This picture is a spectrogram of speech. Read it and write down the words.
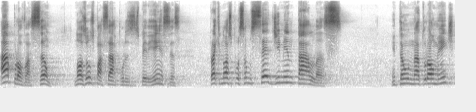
A aprovação, nós vamos passar por experiências para que nós possamos sedimentá-las. Então, naturalmente,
